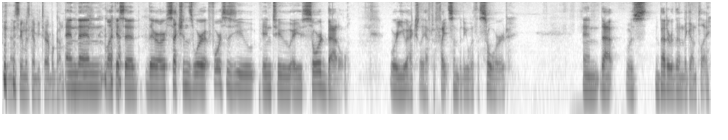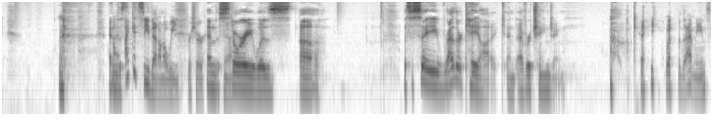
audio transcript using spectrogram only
Can assume it's gonna be terrible gunplay. And then, like I said, there are sections where it forces you into a sword battle where you actually have to fight somebody with a sword. And that was better than the gunplay. and I, the, I could see that on a Wii for sure. and the yeah. story was, uh, let's just say, rather chaotic and ever changing. Okay, whatever that means.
